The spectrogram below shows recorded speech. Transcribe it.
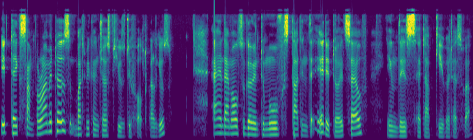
It takes some parameters, but we can just use default values. And I'm also going to move starting the editor itself in this setup keyword as well.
